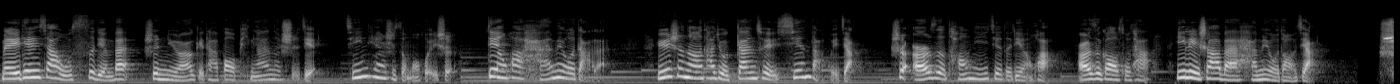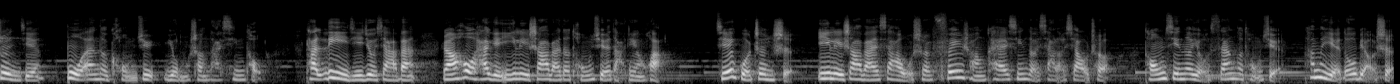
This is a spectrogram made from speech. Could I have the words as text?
每天下午四点半是女儿给她报平安的时间。今天是怎么回事？电话还没有打来，于是呢，他就干脆先打回家。是儿子唐尼接的电话，儿子告诉他伊丽莎白还没有到家。瞬间。不安的恐惧涌上他心头，他立即就下班，然后还给伊丽莎白的同学打电话。结果证实，伊丽莎白下午是非常开心的下了校车。同行的有三个同学，他们也都表示，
